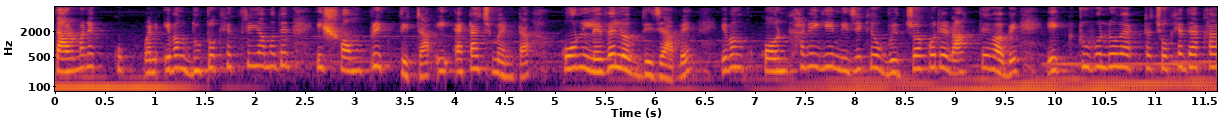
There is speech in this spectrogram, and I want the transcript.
তার মানে মানে এবং দুটো ক্ষেত্রেই আমাদের এই সম্পৃক্তিটা, এই অ্যাটাচমেন্টটা কোন লেভেল অবধি যাবে এবং কোনখানে গিয়ে নিজেকে উইথড্র করে রাখতে হবে একটু হলেও একটা চোখে দেখা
